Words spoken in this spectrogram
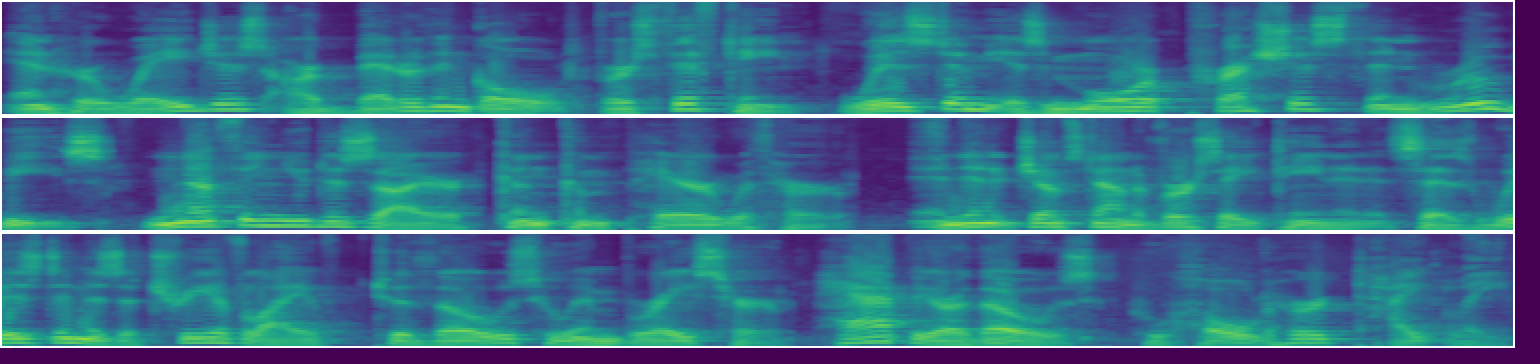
and her wages are better than gold. Verse 15. Wisdom is more precious than rubies. Nothing you desire can compare with her. And then it jumps down to verse 18 and it says, Wisdom is a tree of life to those who embrace her. Happy are those who hold her tightly.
